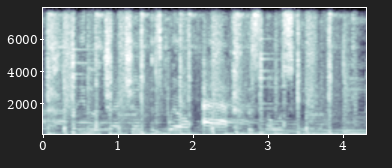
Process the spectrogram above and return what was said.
The fatal attraction is where I'm at. There's no escaping me.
